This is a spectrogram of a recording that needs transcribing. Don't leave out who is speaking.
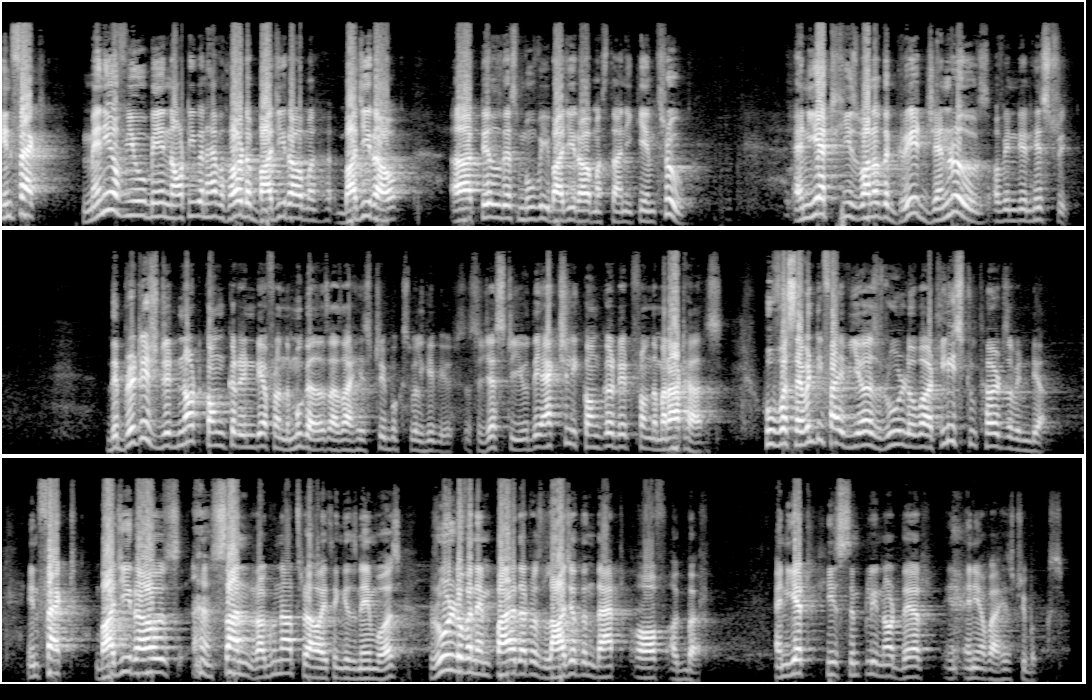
Speaker 1: In fact, many of you may not even have heard of Bajirao, uh, till this movie Bajirao Mastani came through. And yet, he is one of the great generals of Indian history. The British did not conquer India from the Mughals, as our history books will give you, so suggest to you. They actually conquered it from the Marathas, who for 75 years ruled over at least two thirds of India. In fact, Baji Rao's son, Raghunath Rao, I think his name was, ruled over an empire that was larger than that of Akbar. And yet, he is simply not there in any of our history books.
